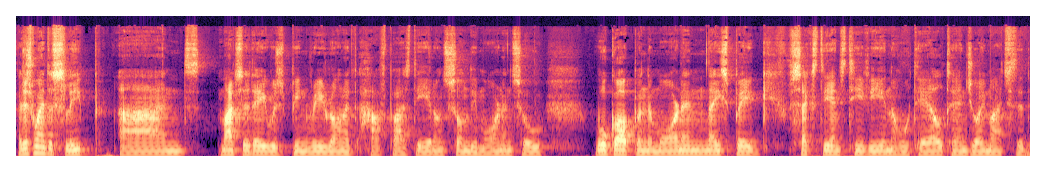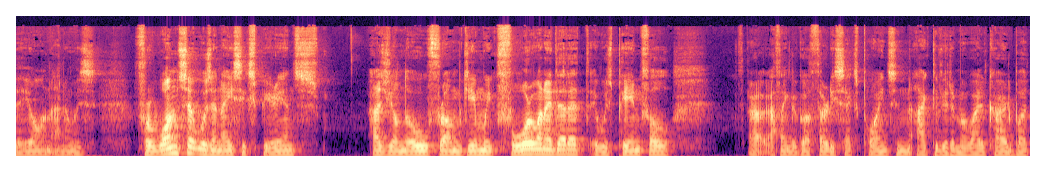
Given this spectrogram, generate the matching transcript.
I just went to sleep and match of the day was being rerun at half past eight on Sunday morning. So woke up in the morning, nice big 60 inch TV in the hotel to enjoy match of the day on, and it was for once it was a nice experience. As you'll know from game week four when I did it, it was painful. I think I got 36 points and activated my wild card, but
